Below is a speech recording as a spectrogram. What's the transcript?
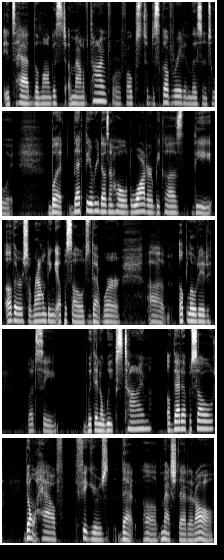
it's had the longest amount of time for folks to discover it and listen to it. But that theory doesn't hold water because the other surrounding episodes that were uh, uploaded, let's see, within a week's time of that episode don't have figures that uh, match that at all.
